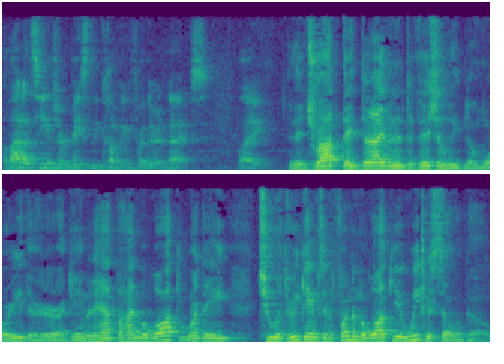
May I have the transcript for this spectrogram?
a lot of teams are basically coming for their necks. Like And they dropped. They, they're not even in a division lead no more either. They're a game and a half behind Milwaukee. weren't they? Two or three games in front of Milwaukee a week or so ago.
